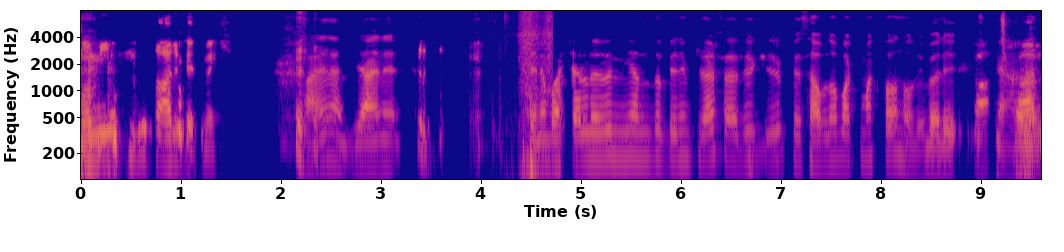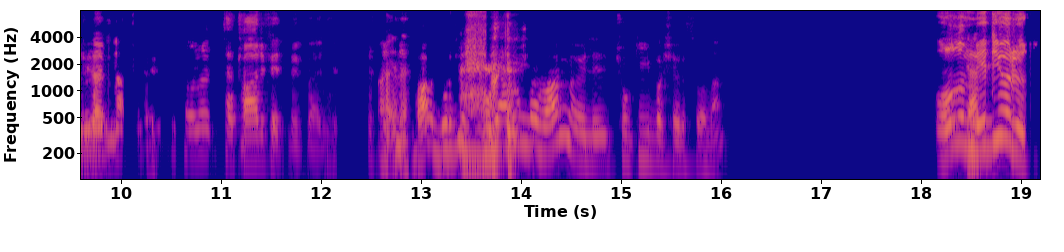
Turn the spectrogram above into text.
Mami'ye sizi tarif etmek. Aynen yani senin başarıların yanında benimkiler sadece girip hesabına bakmak falan oluyor. Böyle yani, Çıkaranları sonra ta- tarif etmek bence. aynen. Var, burada bir var mı öyle çok iyi başarısı olan? Oğlum Ya- ne diyoruz?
